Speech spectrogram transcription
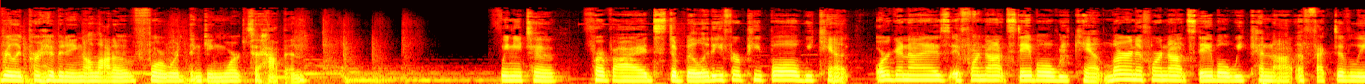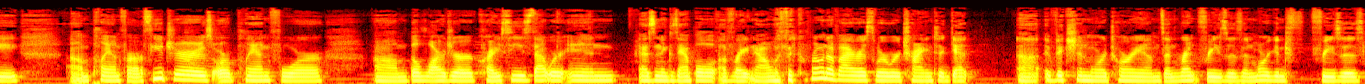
really prohibiting a lot of forward thinking work to happen. We need to provide stability for people. We can't organize if we're not stable. We can't learn if we're not stable. We cannot effectively um, plan for our futures or plan for um, the larger crises that we're in. As an example of right now with the coronavirus, where we're trying to get uh, eviction moratoriums and rent freezes and mortgage freezes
